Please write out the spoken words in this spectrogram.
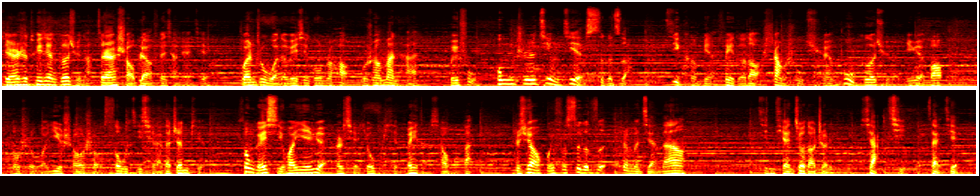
既然是推荐歌曲呢，自然少不了分享链接。关注我的微信公众号“无双漫谈”，回复“空之境界”四个字，即可免费得到上述全部歌曲的音乐包，都是我一首首搜集起来的珍品，送给喜欢音乐而且有品位的小伙伴。只需要回复四个字，这么简单哦。今天就到这里，下期再见。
